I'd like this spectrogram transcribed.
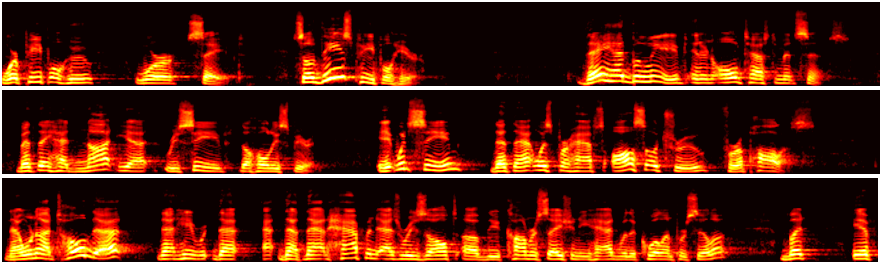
were people who were saved. So these people here, they had believed in an Old Testament sense, but they had not yet received the Holy Spirit. It would seem that that was perhaps also true for Apollos. Now, we're not told that, that, he, that, that that happened as a result of the conversation he had with Aquila and Priscilla, but if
